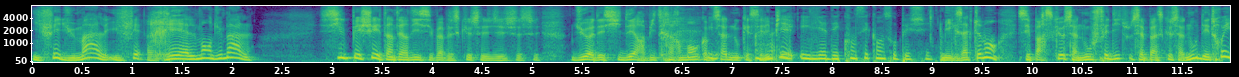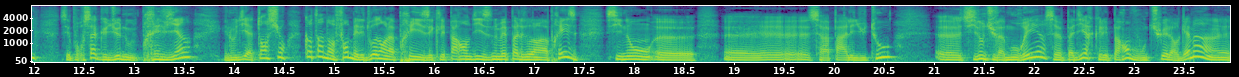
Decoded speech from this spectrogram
il fait du mal, il fait réellement du mal. Si le péché est interdit, c'est pas parce que Dieu a décidé arbitrairement comme ça de nous casser les pieds. Il y a des conséquences au péché. Mais exactement, c'est parce que ça nous fait c'est parce que ça nous détruit. C'est pour ça que Dieu nous prévient et nous dit attention. Quand un enfant met les doigts dans la prise et que les parents disent ne mets pas les doigts dans la prise, sinon euh, euh, ça va pas aller du tout. Euh, sinon tu vas mourir. Ça veut pas dire que les parents vont tuer leur gamin.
